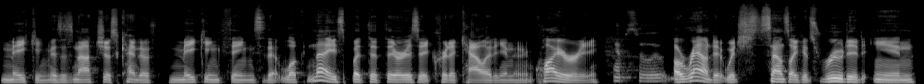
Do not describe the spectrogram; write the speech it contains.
making. This is not just kind of making things that look nice, but that there is a criticality and an inquiry Absolutely. around it, which sounds like it's rooted in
